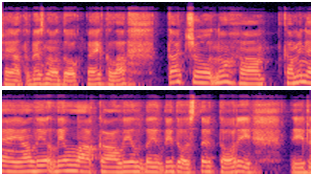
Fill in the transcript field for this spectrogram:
šajā beznodokļu veikalā. Taču, nu, kā minēja, liel, lielākā liel, lidos teritorija ir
